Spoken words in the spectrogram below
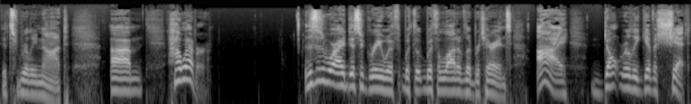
It's really not. Um, however, this is where I disagree with with with a lot of libertarians. I don't really give a shit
